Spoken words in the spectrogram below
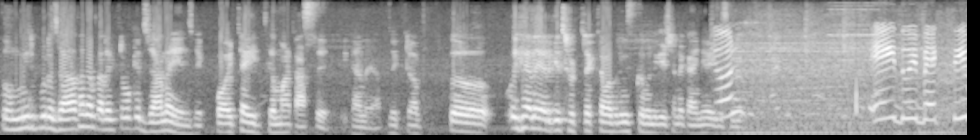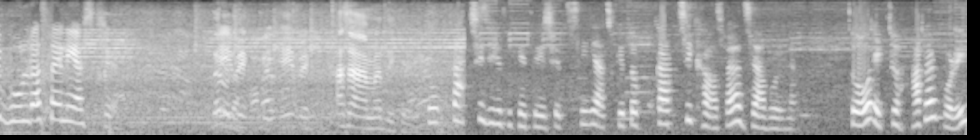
তো মিরপুরে যারা থাকেন, তারা একটু আমাকে জানাই যে কয়টা ঈদগাহ মাঠ আছে এখানে। আপনি একটু, তো ওইখানে আর কি ছোট্ট একটা আমাদের মিসকমিউনিকেশনের কাহিনী হয়ে গেছে। এই দুই ব্যক্তি ভুল রাস্তায় নিয়ে আসছে এই ব্যক্তি এই ব্যক্তি আচ্ছা আমরা দেখি। তো কাচ্চি যেহেতু খেতে এসেছি আজকে তো কাচ্চি খাওয়া ছাড়া যাবই না। তো একটু হাঁটার পরেই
